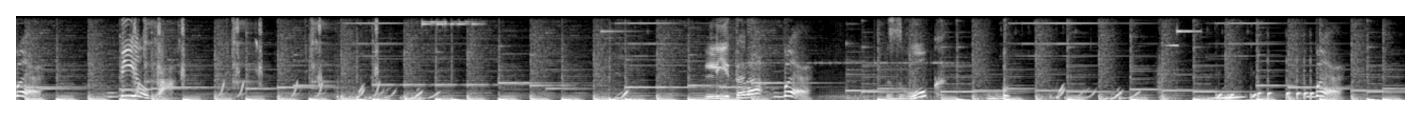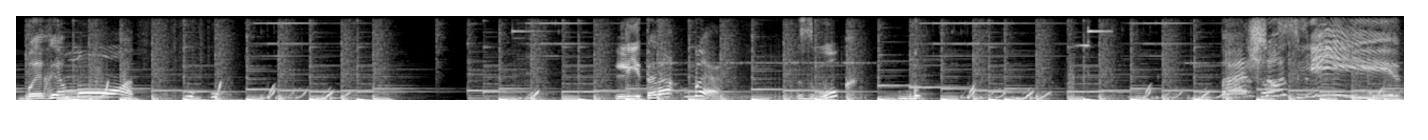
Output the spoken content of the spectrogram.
Б. Білка. Літера Б. Звук Б. Б. бегемот. Літера Б. Звук Б. Першосвіт!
